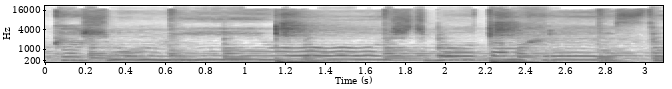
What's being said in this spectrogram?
Pokaż mu miłość, bo tam Chrystus.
